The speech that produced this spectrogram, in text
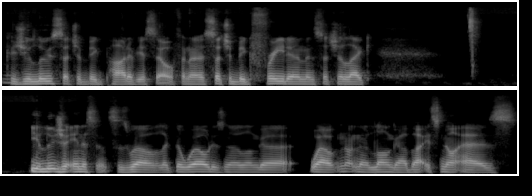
because you lose such a big part of yourself and a, such a big freedom and such a like you lose your innocence as well. Like the world is no longer well, not no longer, but it's not as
